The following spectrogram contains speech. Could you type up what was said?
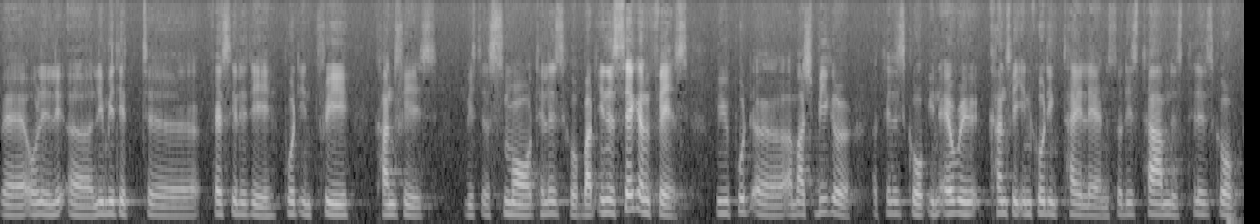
where only uh, limited uh, facility put in three countries with a small telescope. But in the second phase, we put uh, a much bigger telescope in every country, including Thailand. So this time, this telescope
